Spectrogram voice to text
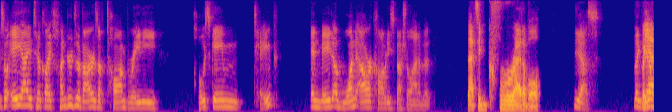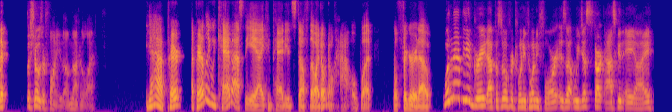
so AI took like hundreds of hours of Tom Brady post game tape and made a one hour comedy special out of it. That's incredible. Yes. Like But yeah, have- to- the shows are funny though, I'm not gonna lie. yeah. Appar- apparently, we can ask the AI companion stuff, though. I don't know how, but we'll figure it out. Wouldn't that be a great episode for 2024? Is that we just start asking AI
